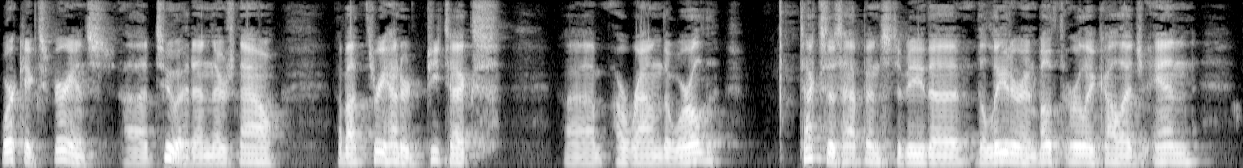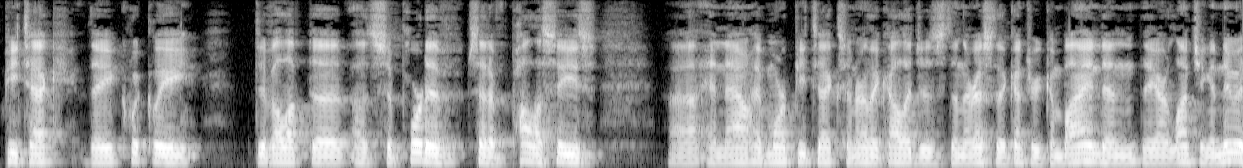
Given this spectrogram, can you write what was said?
work experience uh, to it. And there's now about 300 PTechs um, around the world. Texas happens to be the, the leader in both early college and PTech. They quickly developed a, a supportive set of policies uh, and now have more PTechs and early colleges than the rest of the country combined. And they are launching a new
